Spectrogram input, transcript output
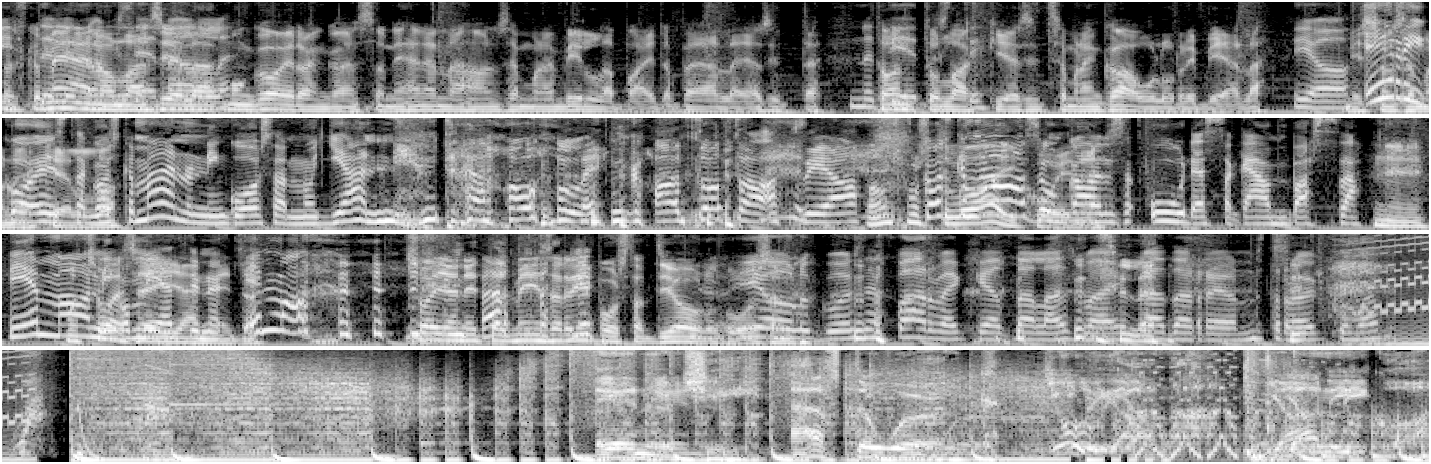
Koska mehän ollaan siellä mun koiran kanssa, niin hänellä on semmoinen villapaita päällä ja sitten No tonttulakki tietysti. ja sitten semmoinen kauluri vielä. Joo. Erikoista, kello. koska mä en ole niinku osannut jännittää ollenkaan tota asiaa. Koska mä asun aikuinen? kanssa uudessa kämpässä. Niin. Niin en mä Mut oo sua niinku miettinyt. jännitä. En mä. Sua jännittää, että mihin sä ripustat joulukuusen. Joulukuusen parvekkeelta alas vai katon reunasta roikkumaan. Energy After Work. Juliana ja Niko.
